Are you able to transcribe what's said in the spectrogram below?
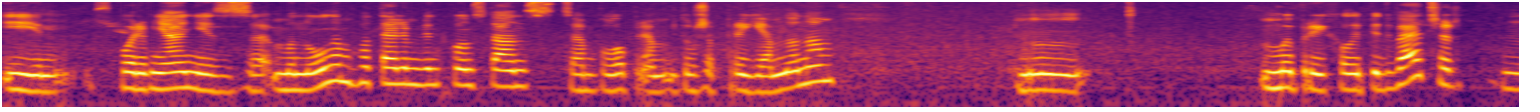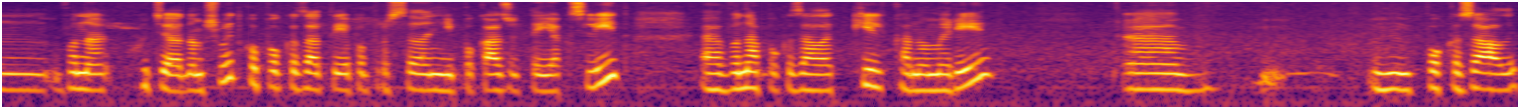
І в порівнянні з минулим готелем від Констанс це було прям дуже приємно нам. Ми приїхали під вечір. Вона хотіла нам швидко показати. Я попросила її показувати як слід. Е, Вона показала кілька номерів. Е, Показали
